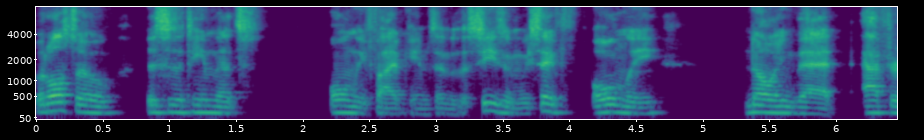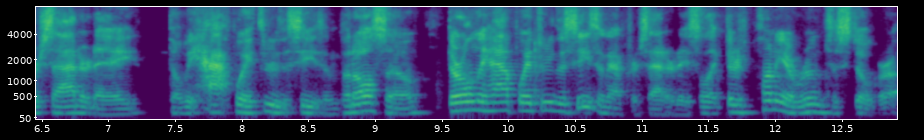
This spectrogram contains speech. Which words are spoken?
But also, this is a team that's only five games into the season. We say only knowing that after Saturday, they'll be halfway through the season, but also they're only halfway through the season after Saturday. So, like, there's plenty of room to still grow.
